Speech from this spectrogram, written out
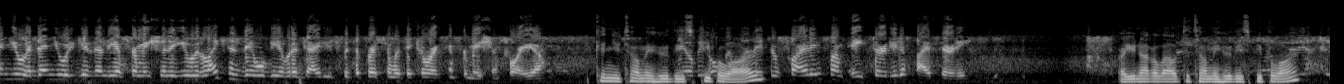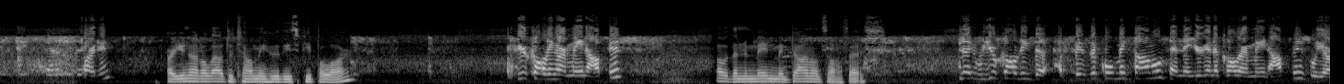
and you would then you would give them the information that you would like, and they will be able to guide you with the person with the correct information for you. Can you tell me who these people are? Monday through Friday from 8:30 to 5:30. Are you not allowed to tell me who these people are? Pardon? Are you not allowed to tell me who these people are? You're calling our main office. Oh, then the main McDonald's office. No, you're calling the physical McDonald's, and then you're going to call our main office. We are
